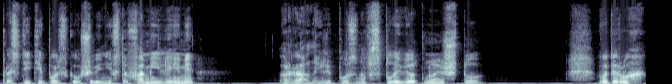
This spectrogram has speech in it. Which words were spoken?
простите польского шовиниста, фамилиями, рано или поздно всплывет, ну и что? Во-первых,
